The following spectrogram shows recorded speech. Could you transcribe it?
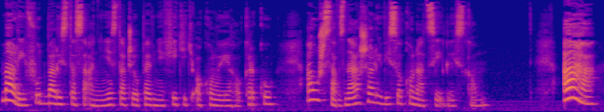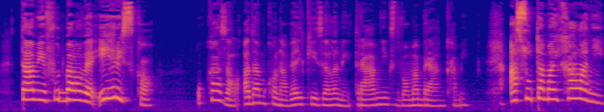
Malý futbalista sa ani nestačil pevne chytiť okolo jeho krku a už sa vznášali vysoko nad sídliskom. Aha, tam je futbalové ihrisko, ukázal Adamko na veľký zelený trávnik s dvoma bránkami. A sú tam aj chalani,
